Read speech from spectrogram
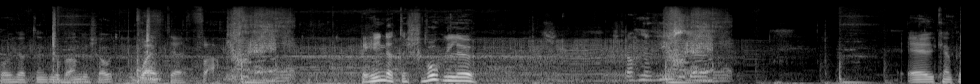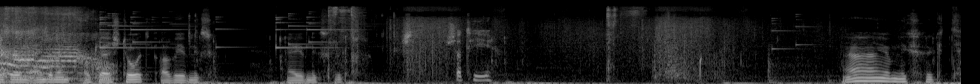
Oh, ich hab den Club angeschaut. What the fuck? Behinderte Schwuggele! Ich brauche eine Wüste. Ey, ich kämpfe gegen Enderman. Okay, er ist tot, aber ich hab nix. Ja, ich hab gekriegt. Statt hier. Ja, ich hab nix gekriegt.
